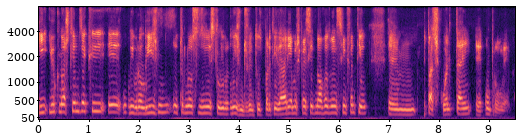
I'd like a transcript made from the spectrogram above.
E, e, o que nós temos é que eh, o liberalismo tornou-se, este liberalismo de juventude partidária, uma espécie de nova doença infantil. Um, Passos Coelho tem um problema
